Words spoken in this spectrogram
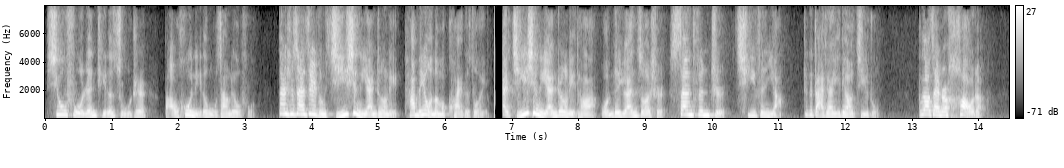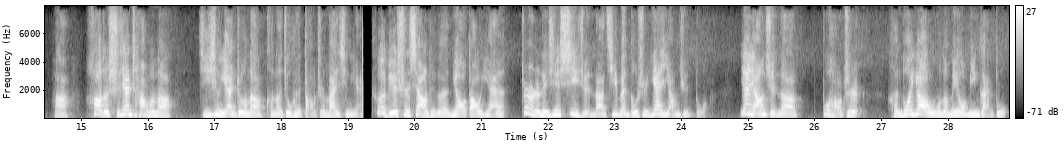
修复人体的组织，保护你的五脏六腑。但是在这种急性炎症里，它没有那么快的作用。在急性炎症里头啊，我们的原则是三分治七分养，这个大家一定要记住，不要在那儿耗着啊，耗的时间长了呢，急性炎症呢可能就会导致慢性炎，特别是像这个尿道炎这儿的那些细菌呢，基本都是厌氧菌多，厌氧菌呢不好治，很多药物呢没有敏感度，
